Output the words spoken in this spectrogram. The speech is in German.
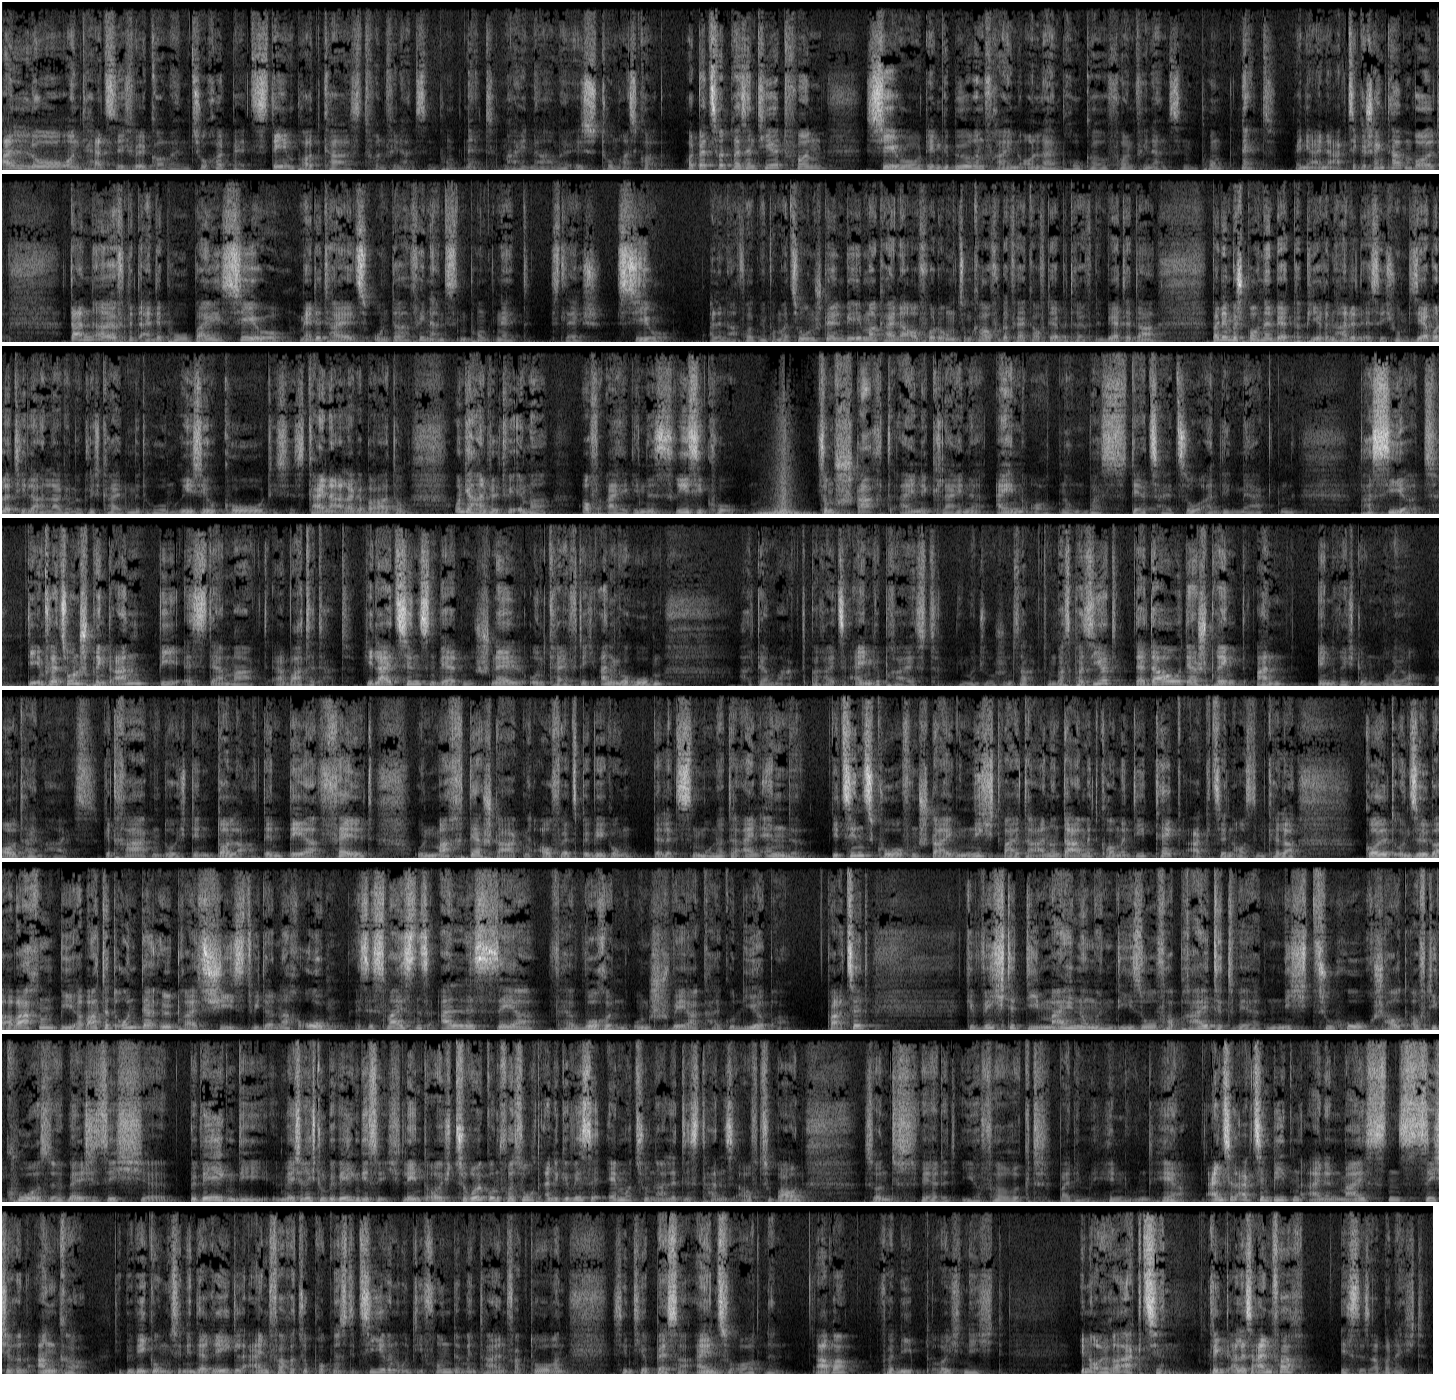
Hallo und herzlich willkommen zu Hotbets, dem Podcast von Finanzen.net. Mein Name ist Thomas Kolb. Hotbets wird präsentiert von Zero, dem gebührenfreien Online-Broker von Finanzen.net. Wenn ihr eine Aktie geschenkt haben wollt, dann eröffnet ein Depot bei Zero. Mehr Details unter Finanzen.net slash Zero. Alle nachfolgenden Informationen stellen wie immer keine Aufforderung zum Kauf oder Verkauf der betreffenden Werte dar. Bei den besprochenen Wertpapieren handelt es sich um sehr volatile Anlagemöglichkeiten mit hohem Risiko. Dies ist keine Anlageberatung und ihr handelt wie immer auf eigenes Risiko. Zum Start eine kleine Einordnung, was derzeit so an den Märkten passiert. Die Inflation springt an, wie es der Markt erwartet hat. Die Leitzinsen werden schnell und kräftig angehoben hat der Markt bereits eingepreist, wie man so schon sagt. Und was passiert? Der Dow, der springt an in Richtung neuer All-Time-Highs, getragen durch den Dollar, denn der fällt und macht der starken Aufwärtsbewegung der letzten Monate ein Ende. Die Zinskurven steigen nicht weiter an und damit kommen die Tech-Aktien aus dem Keller. Gold und Silber erwachen, wie erwartet, und der Ölpreis schießt wieder nach oben. Es ist meistens alles sehr verworren und schwer kalkulierbar. Fazit. Gewichtet die Meinungen, die so verbreitet werden, nicht zu hoch. Schaut auf die Kurse, welche sich äh, bewegen, die, in welche Richtung bewegen die sich. Lehnt euch zurück und versucht eine gewisse emotionale Distanz aufzubauen. Sonst werdet ihr verrückt bei dem Hin und Her. Einzelaktien bieten einen meistens sicheren Anker. Die Bewegungen sind in der Regel einfacher zu prognostizieren und die fundamentalen Faktoren sind hier besser einzuordnen. Aber verliebt euch nicht in eure Aktien. Klingt alles einfach, ist es aber nicht.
